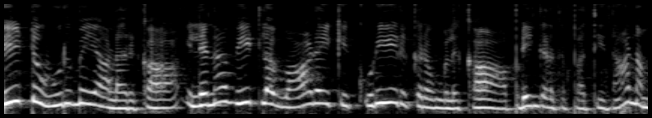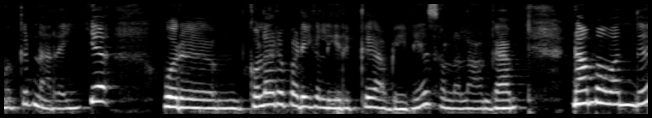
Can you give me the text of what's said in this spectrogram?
வீட்டு உரிமையாளருக்கா இல்லைன்னா வீட்டில் வாடகைக்கு குடியிருக்கிறவங்களுக்கா அப்படிங்கிறத பற்றி தான் நமக்கு நிறைய ஒரு குளறுபடிகள் இருக்குது அப்படின்னே சொல்லலாங்க. நம்ம வந்து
